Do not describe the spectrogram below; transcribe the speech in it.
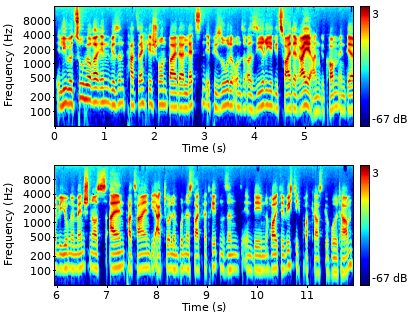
Liebe ZuhörerInnen, wir sind tatsächlich schon bei der letzten Episode unserer Serie, die zweite Reihe, angekommen, in der wir junge Menschen aus allen Parteien, die aktuell im Bundestag vertreten sind, in den heute wichtig Podcast geholt haben.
